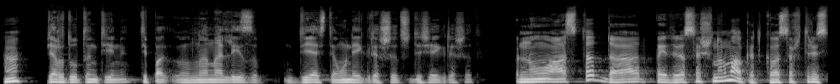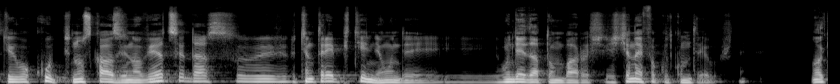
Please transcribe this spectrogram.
Ha? Pierdut în tine? Tipa, în analiză de astea unde ai greșit și de ce ai greșit? Nu, asta da, păi asta și normal, cred că asta și trebuie să te ocupi. Nu scazi vinoveții, dar să te întrebi pe tine unde, unde ai dat un bară și ce n-ai făcut cum trebuie, știi? Ok.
